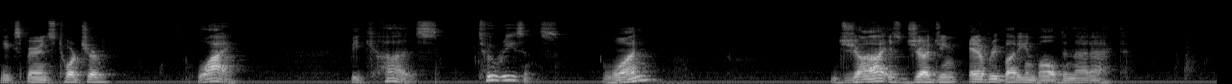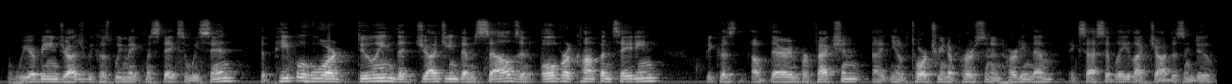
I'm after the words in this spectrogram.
He experienced torture. Why? Because two reasons. One, Jah is judging everybody involved in that act. We are being judged because we make mistakes and we sin. The people who are doing the judging themselves and overcompensating because of their imperfection, uh, you know, torturing a person and hurting them excessively, like Jah doesn't do.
